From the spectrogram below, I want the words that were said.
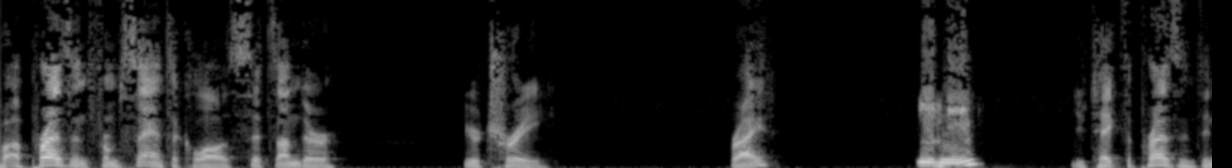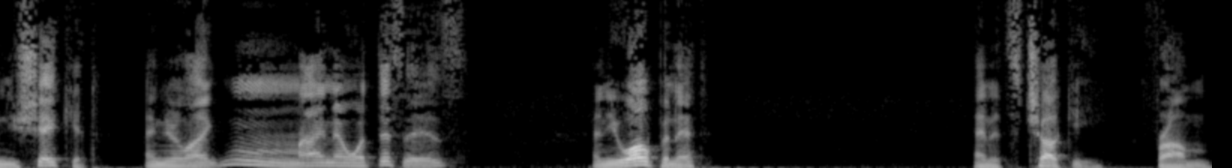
a, a present from Santa Claus sits under your tree. Right? Mm-hmm. You take the present and you shake it. And you're like, hmm, I know what this is. And you open it. And it's Chucky from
